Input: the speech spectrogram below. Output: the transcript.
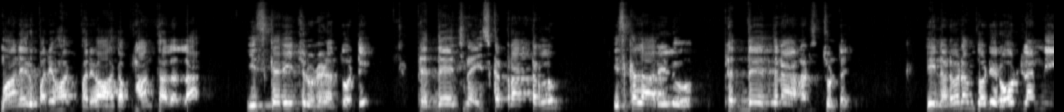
మానేరు పరివాహక పరివాహక ప్రాంతాలల్లో ఇసుక రీచులు ఉండడంతో పెద్ద ఎత్తున ఇసుక ట్రాక్టర్లు ఇసుక లారీలు పెద్ద ఎత్తున నడుస్తుంటాయి. ఈ నడవడంతో రోడ్లన్నీ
